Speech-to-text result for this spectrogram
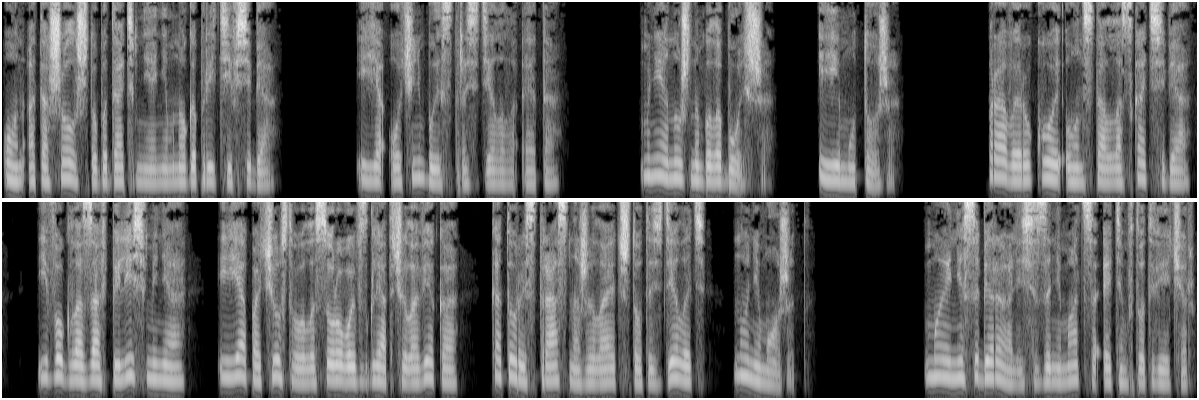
Он отошел, чтобы дать мне немного прийти в себя. И я очень быстро сделала это. Мне нужно было больше. И ему тоже. Правой рукой он стал ласкать себя, его глаза впились в меня, и я почувствовала суровый взгляд человека, который страстно желает что-то сделать, но не может. Мы не собирались заниматься этим в тот вечер,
